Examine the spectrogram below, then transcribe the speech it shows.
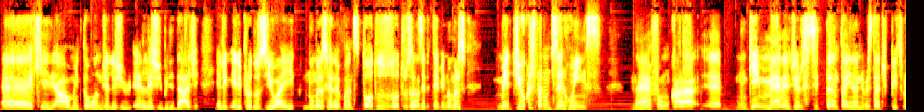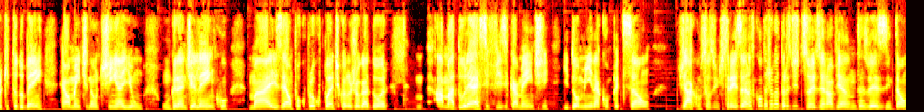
é, que aumentou o ano de elegibilidade. Ele, ele produziu aí números relevantes. Todos os outros anos ele teve números medíocres, para não dizer ruins. Né, foi um cara, é, um game manager, se tanto aí na Universidade de Pittsburgh, que tudo bem, realmente não tinha aí um, um grande elenco, mas é um pouco preocupante quando o jogador amadurece fisicamente e domina a competição, já com seus 23 anos, contra jogadores de 18, 19 anos muitas vezes. Então,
